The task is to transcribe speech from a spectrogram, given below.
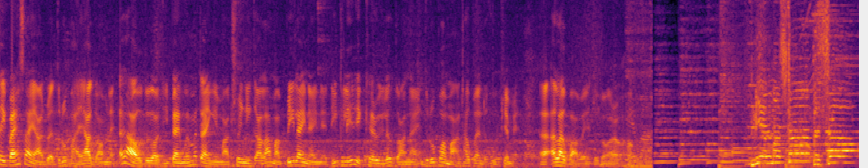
စိတ်ပိုင်းဆိုင်ရာအတွက်သူတို့ဘာရသွားမလဲအဲ့ဒါကိုသူတို့ဒီပြိုင်ပွဲမတိုင်ခင်မှာ training ကာလမှာပေးလိုက်နိုင်တယ်ဒီကလေးတွေ carry လုပ်သွားနိုင်ရင်သူတို့ဘက်မှာအထောက်ပံ့တစ်ခုဖြစ်မယ်အဲအဲ့လောက်ပါပဲတော်တော်ကတော့ဟုတ် Myanmar Star Bazaar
